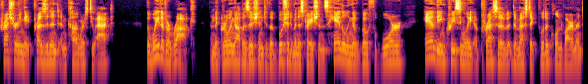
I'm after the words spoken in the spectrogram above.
pressuring a president and Congress to act, the weight of Iraq and the growing opposition to the Bush administration's handling of both the war and the increasingly oppressive domestic political environment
